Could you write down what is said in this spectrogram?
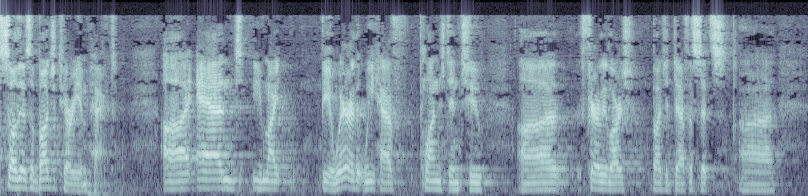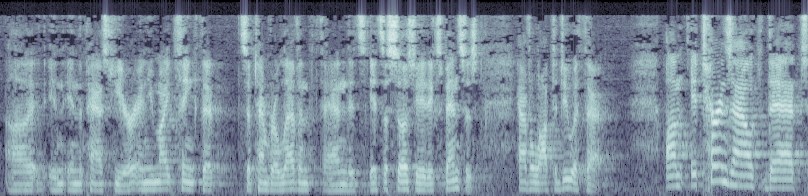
so there's a budgetary impact. and you might be aware that we have plunged into fairly large budget deficits uh, in, in the past year, and you might think that September 11th and its, its associated expenses have a lot to do with that. Um, it turns out that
